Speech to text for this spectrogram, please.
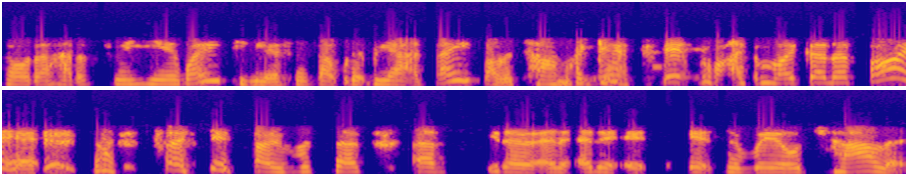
told I had a three year waiting list. I thought, would it be out of date by the time I get it? Why am I going to buy it? so, you know, so, um, you know and, and it, it's a real challenge.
